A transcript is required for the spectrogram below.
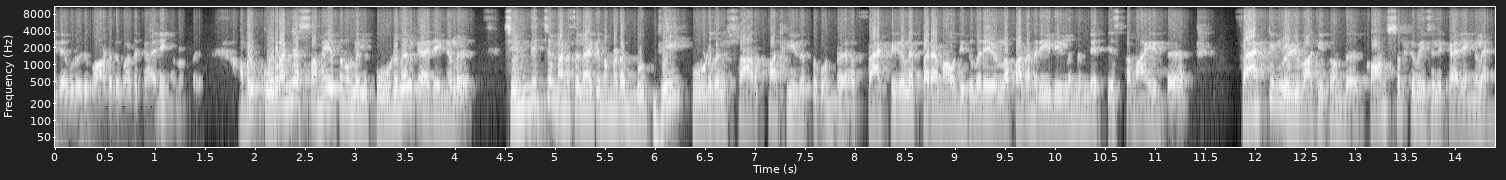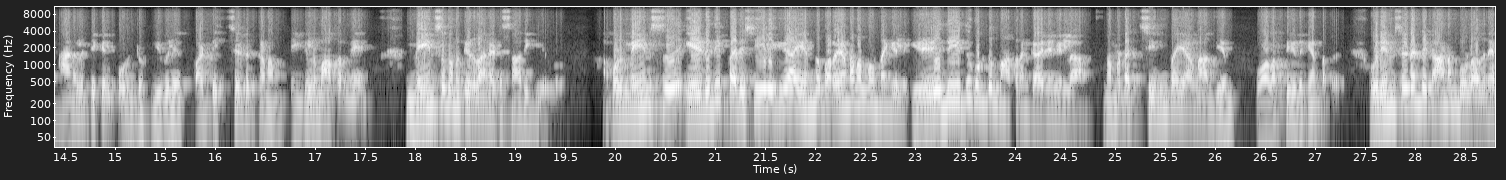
ഇതേപോലെ ഒരുപാട് ഒരുപാട് കാര്യങ്ങളുണ്ട്. അപ്പോൾ കുറഞ്ഞ സമയത്തിനുള്ളിൽ കൂടുതൽ കാര്യങ്ങൾ ചിന്തിച്ച് മനസ്സിലാക്കി നമ്മുടെ ബുദ്ധി കൂടുതൽ ഷാർപ്പാക്കി എടുത്തുകൊണ്ട് ഫാക്ടുകളെ പരമാവധി ഇതുവരെയുള്ള പഠന രീതിയിൽ നിന്നും വ്യത്യസ്തമായിട്ട് ഫാക്ടുകൾ ഒഴിവാക്കിക്കൊണ്ട് കോൺസെപ്റ്റ് ബേസിൽ കാര്യങ്ങളെ അനലിറ്റിക്കൽ പോയിന്റ് ഓഫ് വ്യൂവിൽ പഠിച്ചെടുക്കണം എങ്കിൽ മാത്രമേ മെയിൻസ് നമുക്ക് എഴുതാനായിട്ട് സാധിക്കുകയുള്ളൂ. അപ്പോൾ മെയിൻസ് എഴുതി പരിശീലിക്കുക എന്ന് പറയണമെന്നുണ്ടെങ്കിൽ എഴുതിയത് കൊണ്ട് മാത്രം കാര്യമില്ല. നമ്മുടെ ചിന്തയാണ് ആദ്യം വളർത്തിയെടുക്കേണ്ടത്. ഒരു ഇൻസിഡന്റ് കാണുമ്പോൾ അതിനെ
